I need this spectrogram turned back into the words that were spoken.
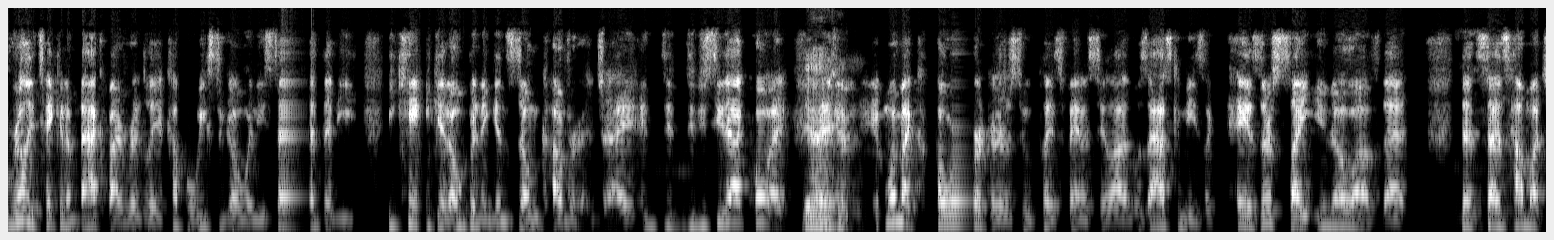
really taken aback by Ridley a couple weeks ago when he said that he he can't get open against zone coverage. I did, did you see that quote? I, yeah. I, one of my coworkers who plays fantasy a lot was asking me, he's like, "Hey, is there a site you know of that that says how much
